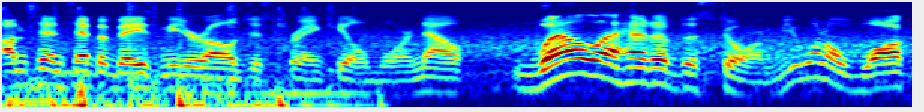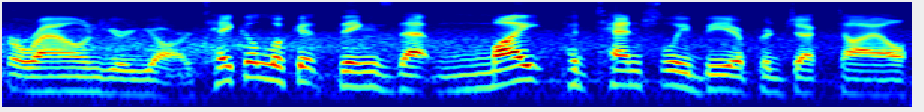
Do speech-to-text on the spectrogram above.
I'm 10 Tampa Bay's meteorologist Grant Gilmore. Now, well ahead of the storm, you want to walk around your yard. Take a look at things that might potentially be a projectile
